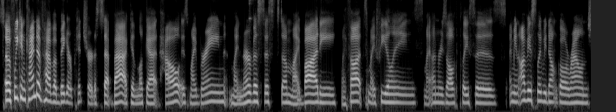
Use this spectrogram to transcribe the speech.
So if we can kind of have a bigger picture to step back and look at how is my brain, my nervous system, my body, my thoughts, my feelings, my unresolved places. I mean, obviously we don't go around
